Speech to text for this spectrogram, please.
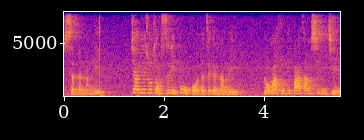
神的能力，叫耶稣从死里复活的这个能力。罗马书第八章十一节，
